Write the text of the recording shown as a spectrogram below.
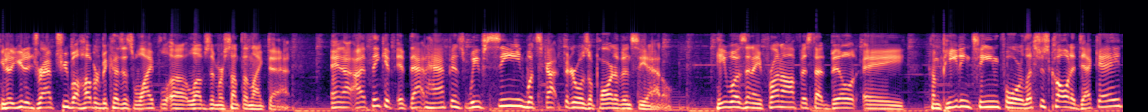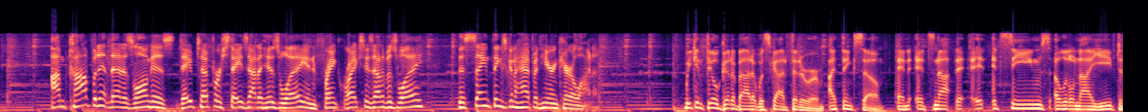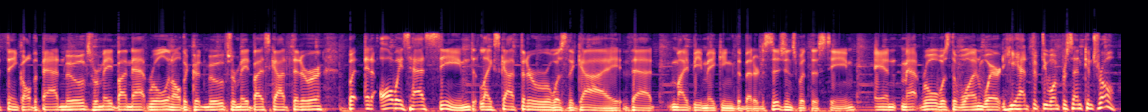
you know, you to draft Chuba Hubbard because his wife uh, loves him or something like that. And I, I think if, if that happens, we've seen what Scott Fitterer was a part of in Seattle. He was in a front office that built a competing team for, let's just call it a decade. I'm confident that as long as Dave Tepper stays out of his way and Frank Reich stays out of his way, the same thing's going to happen here in Carolina we can feel good about it with Scott Fitterer. I think so. And it's not, it, it seems a little naive to think all the bad moves were made by Matt Rhule and all the good moves were made by Scott Fitterer. But it always has seemed like Scott Fitterer was the guy that might be making the better decisions with this team. And Matt Rhule was the one where he had 51% control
